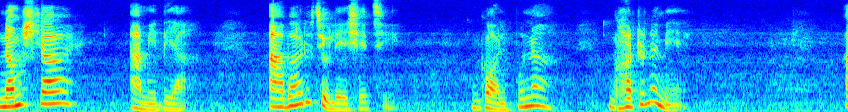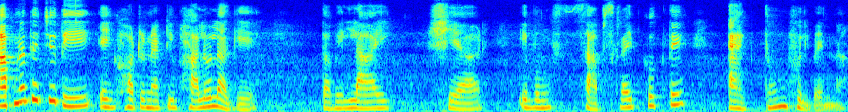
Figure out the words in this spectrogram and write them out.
নমস্কার, আমি দেয়া। আবারও চলে এসেছি। গল্প না, ঘটনা নিয়ে। আপনাদের যদি এই ঘটনাটি ভালো লাগে, তবে লাইক, শেয়ার এবং সাবস্ক্রাইব করতে একদম ভুলবেন না।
